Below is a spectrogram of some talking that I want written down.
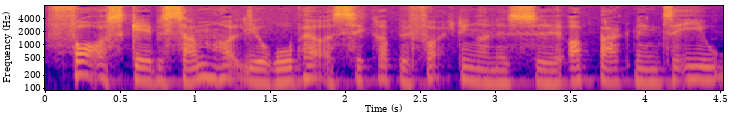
for at skabe sammenhold i Europa og sikre befolkningernes øh, opbakning til EU?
